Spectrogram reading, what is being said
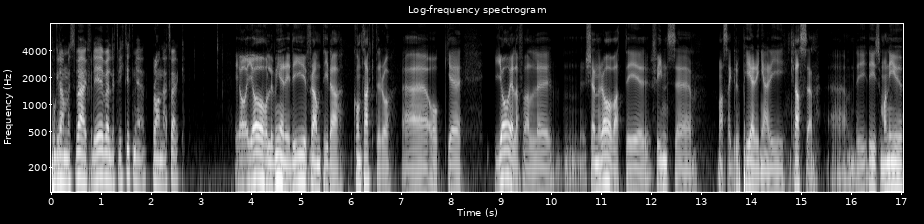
programmets väg. För det är väldigt viktigt med ett bra nätverk. Ja, jag håller med dig. Det är ju framtida kontakter då. Eh, och eh, jag i alla fall eh, känner av att det finns eh, massa grupperingar i klassen. Eh, det, det är så, man är ju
